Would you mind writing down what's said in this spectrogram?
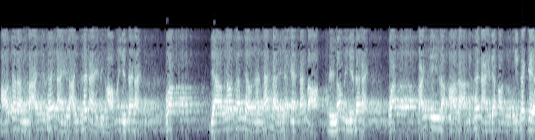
Họ cho rằng tại như thế này, tại như thế này thì họ mới như thế này. Hoặc vào do sanh vào ngày tháng này hay ngày tháng nọ, thì nó bị như thế này. Hoặc phải chi là họ làm như thế này để họ được như thế kia.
